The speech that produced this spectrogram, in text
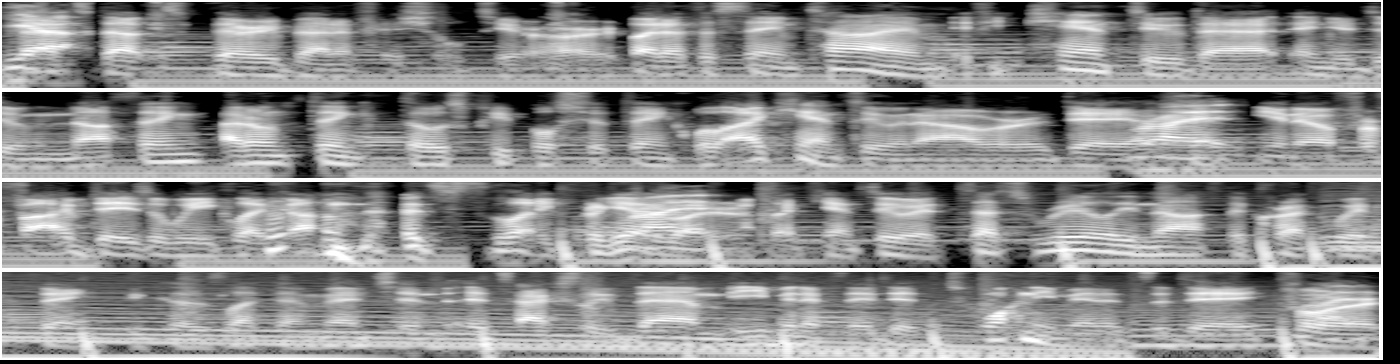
Yeah. that's, that's very beneficial to your heart. But at the same time, if you can't do that and you're doing nothing, I don't think those people should think, well, I can't do an hour a day. Right. You know, for five days a week, like I'm, it's like forget Right. about it. I can't do it. That's really not the correct way to think because, like I mentioned, it's actually them. Even if they did 20 minutes a day for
